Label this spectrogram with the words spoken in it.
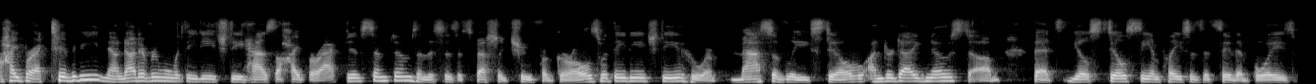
hyperactivity. Now, not everyone with ADHD has the hyperactive symptoms, and this is especially true for girls with ADHD who are massively still underdiagnosed. Um, that you'll still see in places that say that boys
